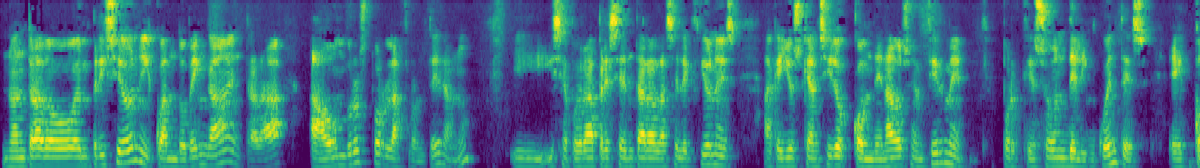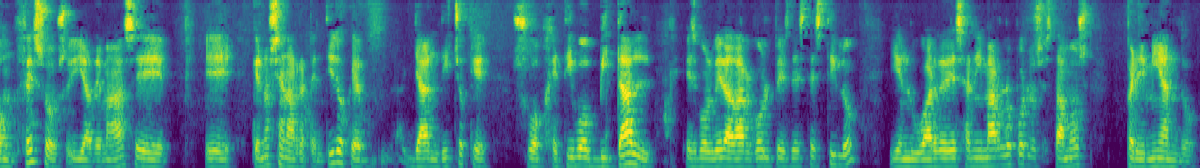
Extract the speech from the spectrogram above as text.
no ha entrado en prisión y cuando venga entrará a hombros por la frontera, ¿no? Y, se podrá presentar a las elecciones aquellos que han sido condenados en firme porque son delincuentes, eh, confesos y además eh, eh, que no se han arrepentido, que ya han dicho que su objetivo vital es volver a dar golpes de este estilo y en lugar de desanimarlo, pues los estamos premiando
